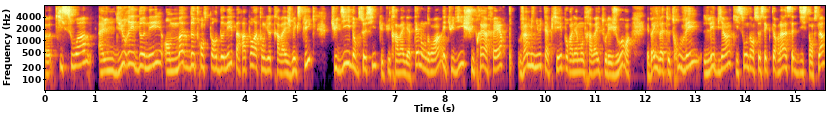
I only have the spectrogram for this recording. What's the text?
euh, qui soit à une durée donnée, en mode de transport donné par rapport à ton lieu de travail. Je m'explique. Tu dis dans ce site que tu travailles à tel endroit et tu dis je suis prêt à faire 20 minutes à pied pour aller à mon travail tous les jours. Et eh ben il va te trouver les biens qui sont dans ce secteur-là à cette distance-là.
